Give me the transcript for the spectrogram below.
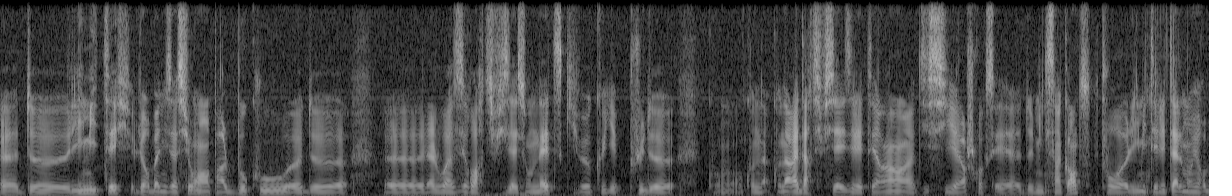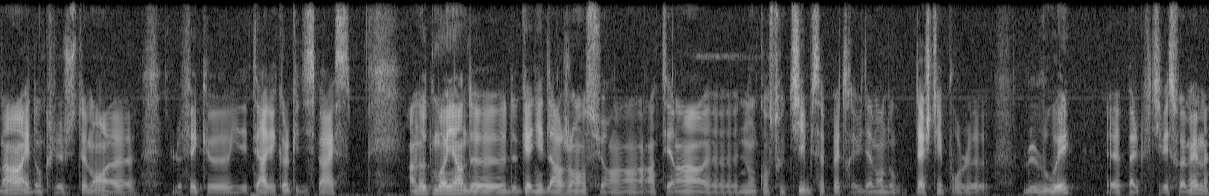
de limiter l'urbanisation. On parle beaucoup de la loi zéro artificialisation nette qui veut qu'il y ait plus de qu'on arrête d'artificialiser les terrains d'ici, alors je crois que c'est 2050, pour limiter l'étalement urbain et donc justement le fait qu'il y ait des terres agricoles qui disparaissent. Un autre moyen de, gagner de l'argent sur un, terrain euh, non constructible, ça peut être évidemment d'acheter pour le, louer, euh, pas le cultiver soi-même.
